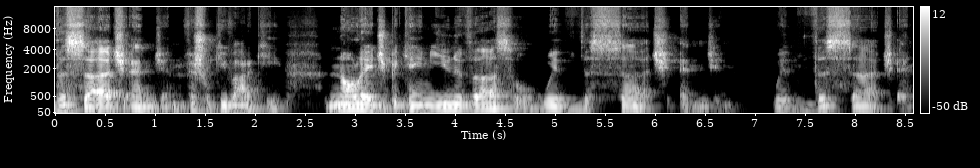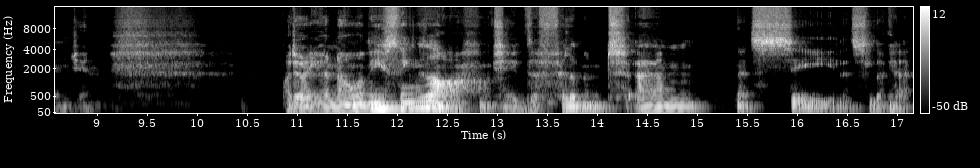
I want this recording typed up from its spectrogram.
The search engine, wyszukiwarki. Knowledge became universal with the search engine. With the search engine. I don't even know what these things are. Actually, the filament. Um, let's see. Let's look at a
